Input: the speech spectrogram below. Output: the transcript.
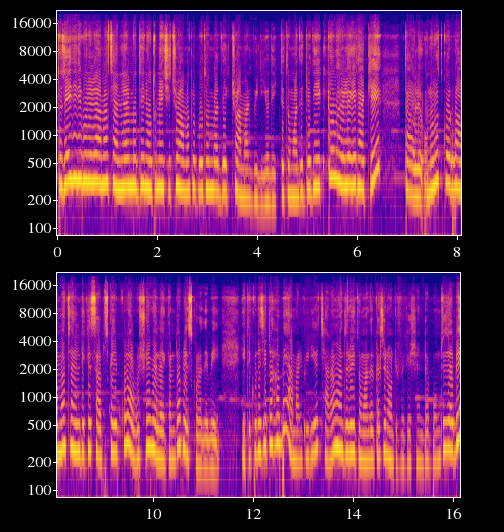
তো যেই দিদি বোনেরা আমার চ্যানেলের মধ্যে নতুন এসেছ, আমাকে প্রথমবার দেখছ আমার ভিডিও দেখতে, তোমাদের যদি একটু ভালো লেগে থাকে তাহলে অনুরোধ করব আমার চ্যানেলটিকে সাবস্ক্রাইব করে অবশ্যই বেলাইকনটা প্রেস করে দেবে। এতে করে যেটা হবে, আমার ভিডিও ছাড়া মাত্রই তোমাদের কাছে নোটিফিকেশানটা পৌঁছে যাবে।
